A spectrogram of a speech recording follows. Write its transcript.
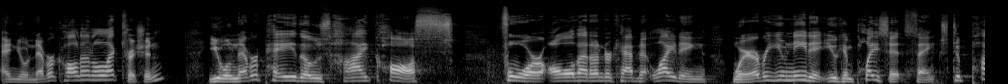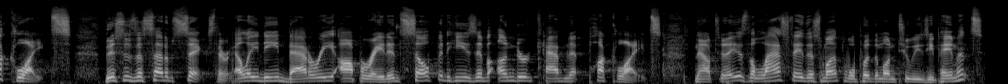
and you'll never call an electrician. You will never pay those high costs for all that under cabinet lighting. Wherever you need it, you can place it thanks to puck lights. This is a set of six. They're LED battery operated, self adhesive under cabinet puck lights. Now, today is the last day this month. We'll put them on two easy payments.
